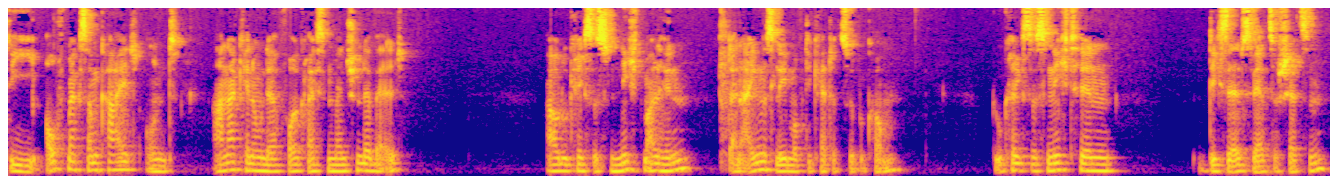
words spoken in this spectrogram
die Aufmerksamkeit und Anerkennung der erfolgreichsten Menschen der Welt, aber du kriegst es nicht mal hin, dein eigenes Leben auf die Kette zu bekommen. Du kriegst es nicht hin, dich selbst wertzuschätzen.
